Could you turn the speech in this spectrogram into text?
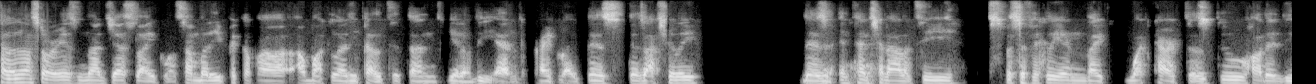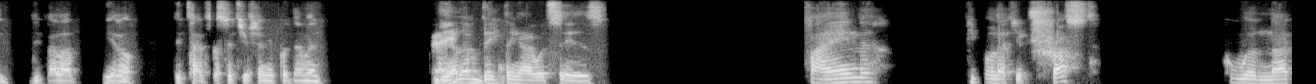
telling a story is not just like well somebody pick up a, a bottle and he pelts it and you know the end right like there's there's actually there's intentionality specifically in like what characters do, how they de- develop, you know, the types of situation you put them in. Right. The other big thing I would say is find people that you trust who will not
